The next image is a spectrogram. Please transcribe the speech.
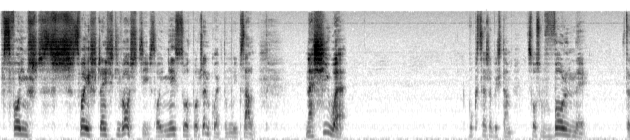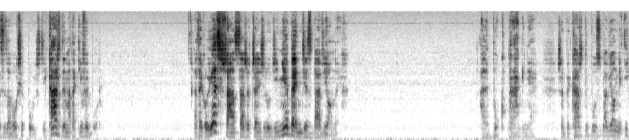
w swoim, swojej szczęśliwości, w swoim miejscu odpoczynku, jak to mówi psalm, na siłę. Bóg chce, żebyś tam w sposób wolny zdecydował się pójść. I każdy ma taki wybór. Dlatego jest szansa, że część ludzi nie będzie zbawionych. Ale Bóg pragnie, żeby każdy był zbawiony i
